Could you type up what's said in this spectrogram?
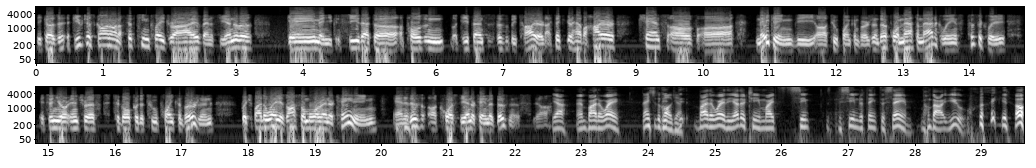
Because if you've just gone on a 15-play drive and it's the end of the game and you can see that the opposing defense is visibly tired, I think you're going to have a higher chance of uh, making the uh, two-point conversion. Therefore, mathematically and statistically, it's in your interest to go for the two-point conversion, which, by the way, is also more entertaining, and it is, of course, the entertainment business. You know? Yeah, and by the way, Thanks for the call, Jeff. by the way, the other team might seem seem to think the same about you. you know,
